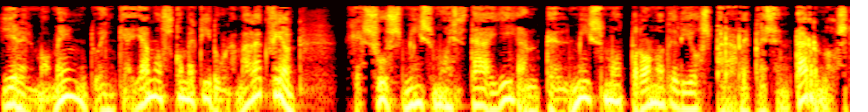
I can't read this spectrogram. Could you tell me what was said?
y en el momento en que hayamos cometido una mala acción, Jesús mismo está allí ante el mismo trono de Dios para representarnos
